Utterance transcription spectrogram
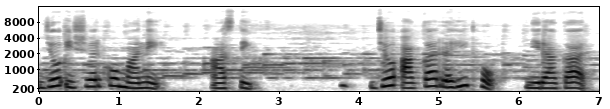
जो ईश्वर को माने, आस्तिक। जो आकार रहित हो, निराकार।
